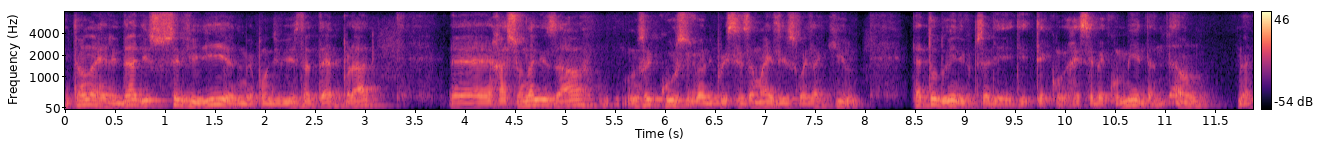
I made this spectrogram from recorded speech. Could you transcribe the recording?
Então, na realidade, isso serviria, do meu ponto de vista, até para é, racionalizar os recursos, onde precisa mais isso, mais aquilo. É todo índio que precisa de, de ter, receber comida? Não. Né?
